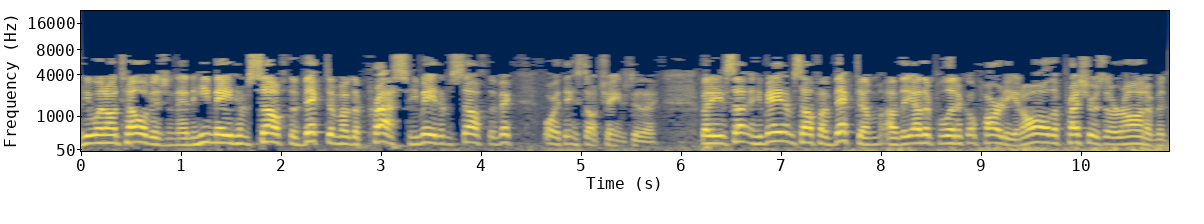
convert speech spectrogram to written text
he went on television and he made himself the victim of the press. He made himself the victim. Boy, things don't change, do they? But he, he made himself a victim of the other political party and all the pressures that are on him. And,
